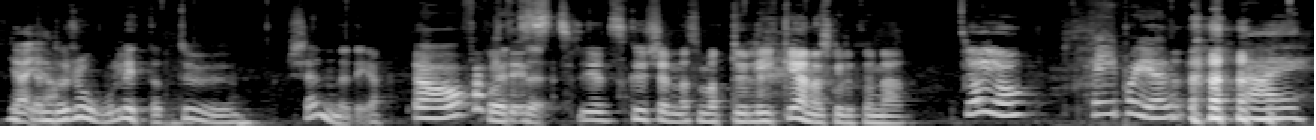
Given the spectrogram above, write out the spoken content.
ja. Ändå roligt att du känner det. Ja, faktiskt. Det skulle kännas som att du lika gärna skulle kunna... Ja, ja. Hej på er! Nej,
